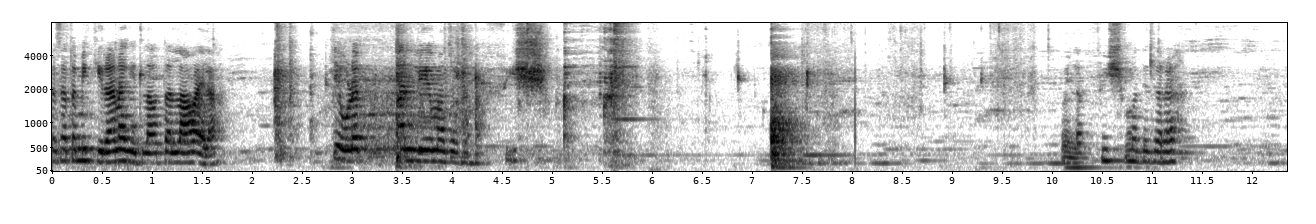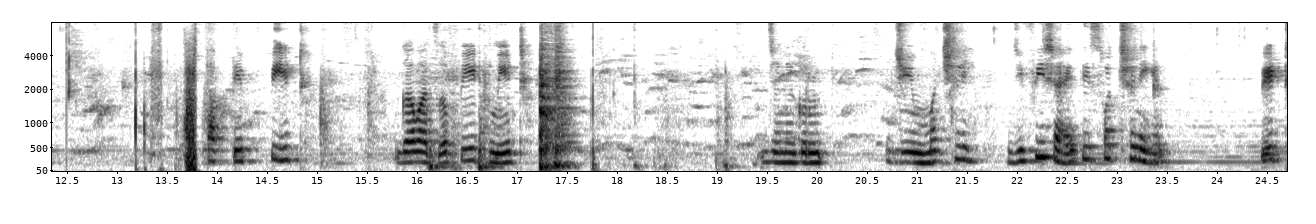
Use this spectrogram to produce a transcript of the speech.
तसा तर मी किराणा घेतला होता लावायला. तेवढ्यात आणली आहे माझ्याकडे. फिश पहिला फिशमध्ये जरा टाकते पीठ. गव्हाचं पीठ मीठ. जेणेकरून जी मछली जी फिश आहे ती स्वच्छ निघेल. पीठ.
